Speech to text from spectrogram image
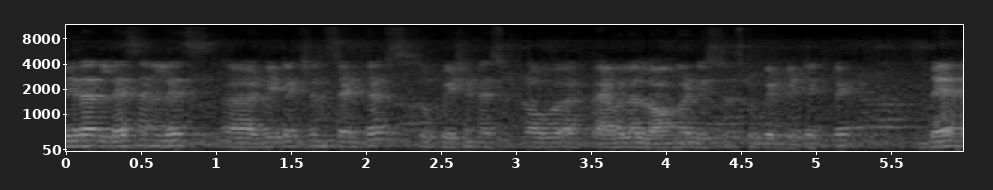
there are less and less uh, detection centers, so patient has to travel, travel a longer distance to get detected. Then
